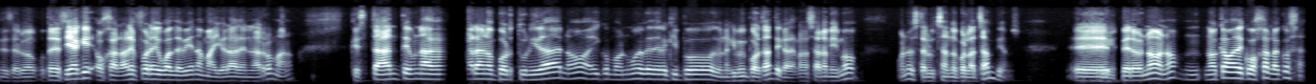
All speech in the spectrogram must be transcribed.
desde luego. Te decía que ojalá le fuera igual de bien a Mayoral en la Roma, ¿no? Que está ante una gran oportunidad, ¿no? Hay como nueve del equipo, de un equipo importante, que además ahora mismo, bueno, está luchando por la Champions. Eh, sí. Pero no, no, no acaba de cuajar la cosa.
